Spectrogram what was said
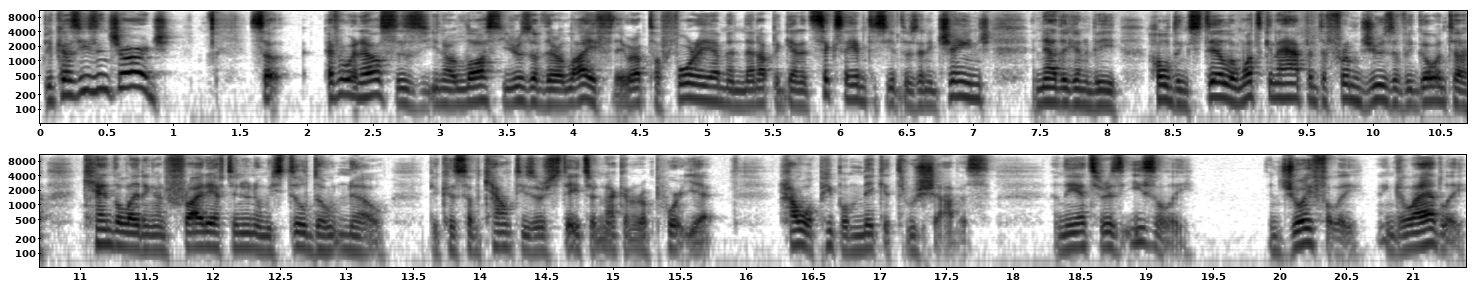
because he's in charge. So everyone else has, you know, lost years of their life. They were up till 4 a.m. and then up again at 6 a.m. to see if there's any change. And now they're going to be holding still. And what's going to happen to from Jews if we go into candlelighting on Friday afternoon and we still don't know because some counties or states are not going to report yet? How will people make it through Shabbos? And the answer is easily and joyfully and gladly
